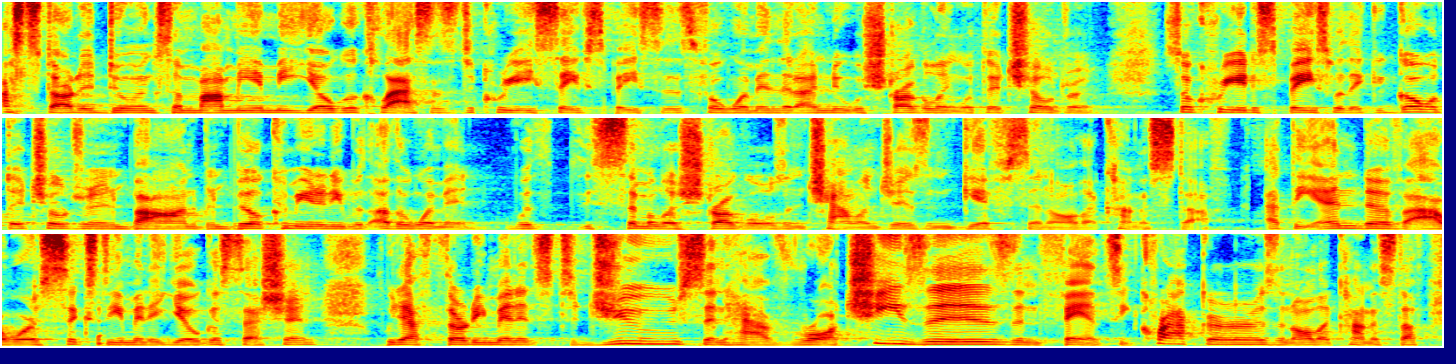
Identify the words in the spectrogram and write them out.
I started doing some mommy and me yoga classes to create safe spaces for women that I knew were struggling with their children. So create a space where they could go with their children and bond and build community with other women with similar struggles and challenges and gifts and all that kind of stuff. At the end of our 60 minute yoga session, we'd have 30 minutes to juice and have raw cheeses and fancy crackers and all that kind of stuff.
